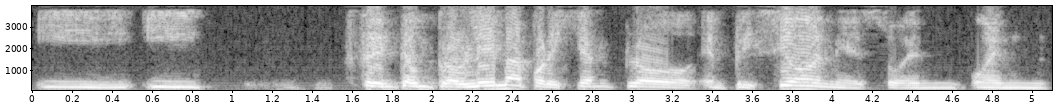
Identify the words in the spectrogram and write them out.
y, frente a un problema, por ejemplo, en prisiones o, en,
